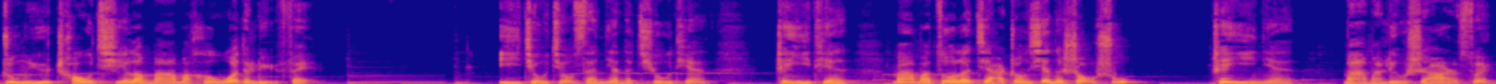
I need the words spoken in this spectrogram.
终于筹齐了妈妈和我的旅费。一九九三年的秋天，这一天，妈妈做了甲状腺的手术。这一年，妈妈六十二岁，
